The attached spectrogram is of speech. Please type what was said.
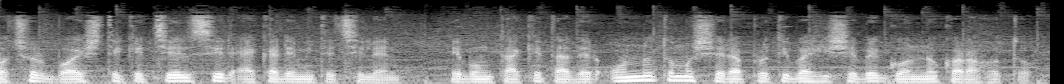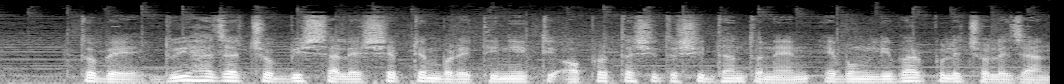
বছর বয়স থেকে চেলসির একাডেমিতে ছিলেন এবং তাকে তাদের অন্যতম সেরা প্রতিভা হিসেবে গণ্য করা হতো। তবে দুই হাজার চব্বিশ সালের সেপ্টেম্বরে তিনি একটি অপ্রত্যাশিত সিদ্ধান্ত নেন এবং লিভারপুলে চলে যান,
